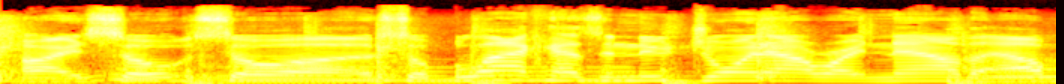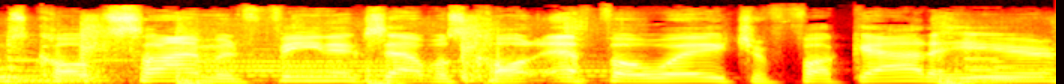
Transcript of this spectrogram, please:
All right, so so uh, so Black has a new joint out right now. The album's called Simon Phoenix. That was called FOH or Fuck Out of Here.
